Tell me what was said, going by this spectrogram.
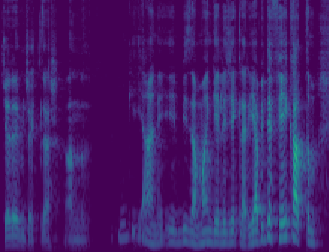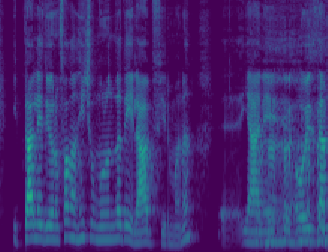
Gelemeyecekler anladım. Yani e, bir zaman gelecekler. Ya bir de fake attım. iptal ediyorum falan hiç umurunda değil abi firmanın. Ee, Yani o yüzden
